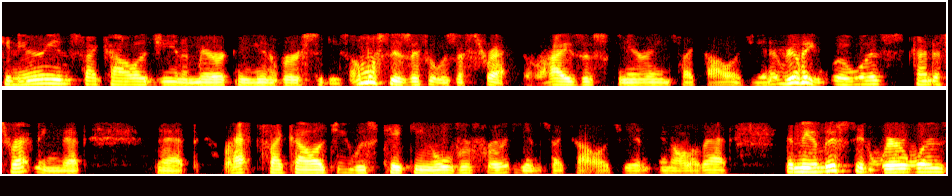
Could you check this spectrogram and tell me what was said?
Skinnerian psychology in American universities, almost as if it was a threat, the rise of Skinnerian psychology. And it really it was kind of threatening that that rat psychology was taking over Freudian psychology and, and all of that. And they listed where was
